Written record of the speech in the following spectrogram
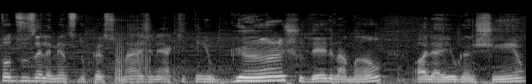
todos os elementos do personagem, né, aqui tem o gancho dele na mão, olha aí o ganchinho,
